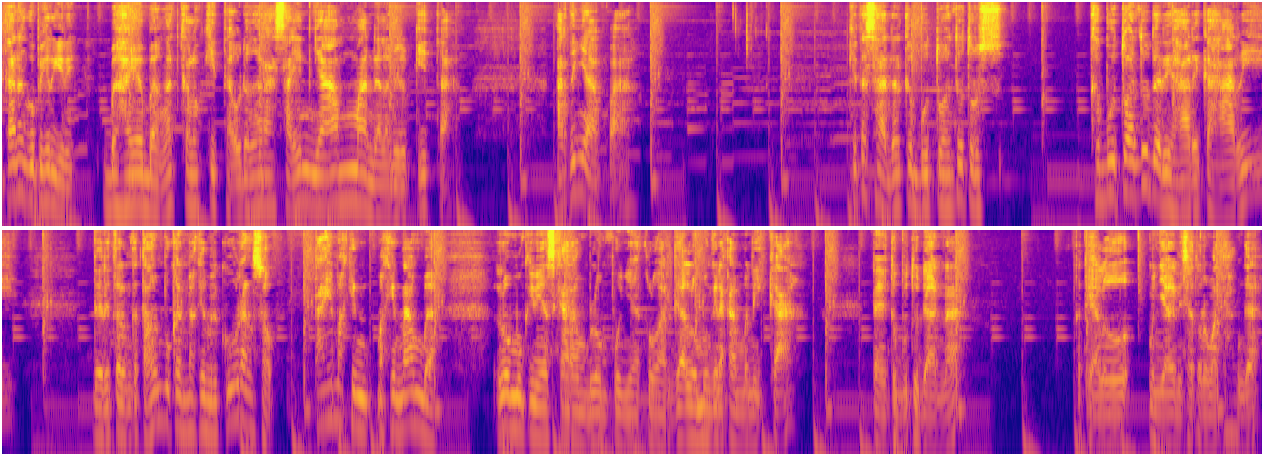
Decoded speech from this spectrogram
karena gue pikir gini bahaya banget kalau kita udah ngerasain nyaman dalam hidup kita. Artinya apa? Kita sadar kebutuhan tuh terus kebutuhan tuh dari hari ke hari dari tahun ke tahun bukan makin berkurang sob. Tapi makin makin nambah. Lo mungkin yang sekarang belum punya keluarga lo mungkin akan menikah dan itu butuh dana. Ketika lu menjalani satu rumah tangga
